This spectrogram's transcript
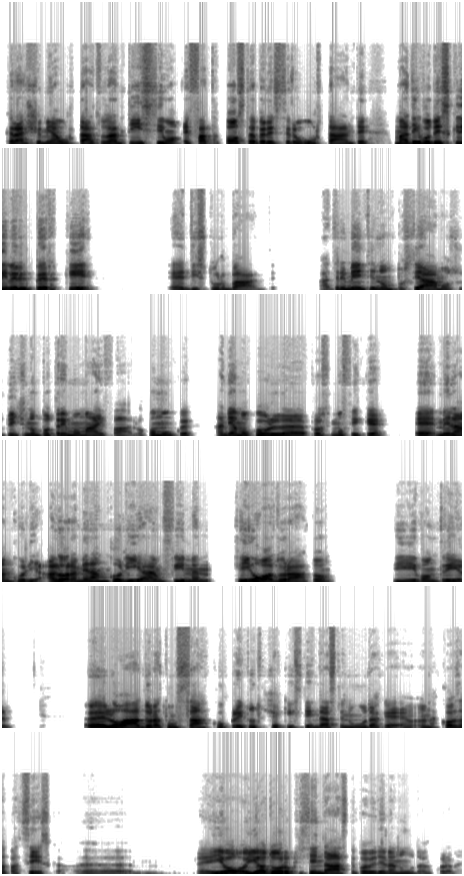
Crash mi ha urtato tantissimo, è fatta apposta per essere urtante, ma devo descrivere il perché è disturbante, altrimenti non possiamo, su Twitch non potremo mai farlo. Comunque andiamo col prossimo film che è Melancolia. Allora, Melancolia è un film che io ho adorato di Von Trier, ehm, l'ho adorato un sacco, prima di tutto c'è Kristen Dunst nuda che è una cosa pazzesca, ehm, e io io adoro Kristen Dunst, poi vederla nuda ancora me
